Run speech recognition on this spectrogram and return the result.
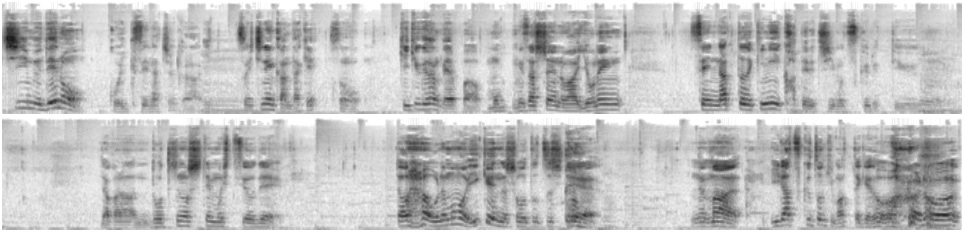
チームでのこう育成になっちゃうから、いそう1年間だけその結局なんかやっぱも目指したいのは4年生になった時に勝てるチームを作るっていう、だからどっちの視点も必要でだから俺も意見の衝突して、ね、まあイラつく時もあったけど あの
